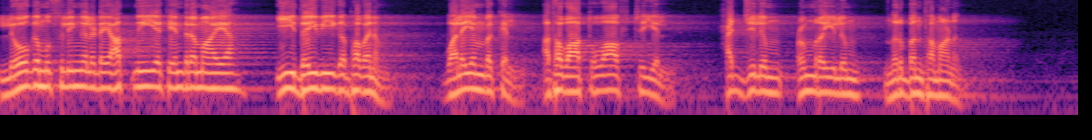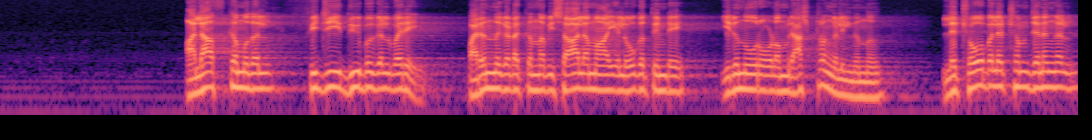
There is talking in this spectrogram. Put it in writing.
ലോക മുസ്ലിങ്ങളുടെ ആത്മീയ കേന്ദ്രമായ ഈ ദൈവീക ഭവനം വലയം വെക്കൽ അഥവാ തുവാഫ് ചെയ്യൽ ഹജ്ജിലും ഉംറയിലും നിർബന്ധമാണ്. അലാസ്ക മുതൽ ഫിജി ദ്വീപുകൾ വരെ പരന്നുകിടക്കുന്ന വിശാലമായ ലോകത്തിന്റെ ഇരുന്നൂറോളം രാഷ്ട്രങ്ങളിൽ നിന്ന് ലക്ഷോപലക്ഷം ജനങ്ങൾ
